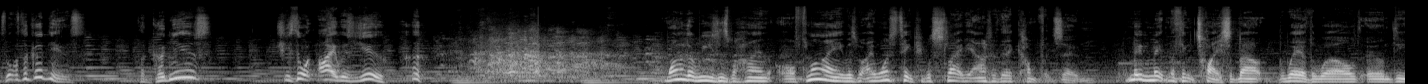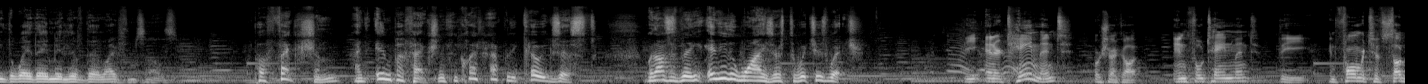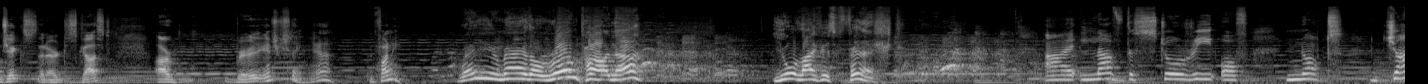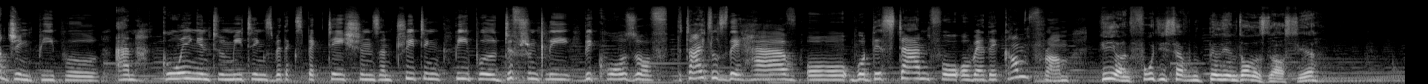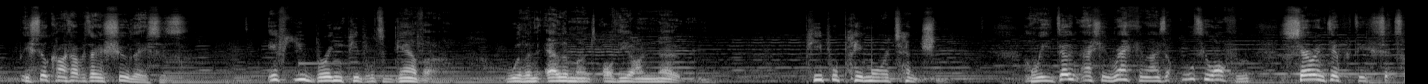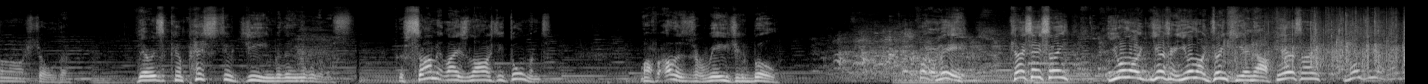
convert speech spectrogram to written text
So what was the good news? The good news? She thought I was you. One of the reasons behind offline was I want to take people slightly out of their comfort zone. Maybe make them think twice about the way of the world and indeed the way they may live their life themselves. Perfection and imperfection can quite happily coexist without us being any the wiser as to which is which. The entertainment, or should I call it infotainment, the informative subjects that are discussed are very interesting, yeah, and funny. When you marry the wrong partner, your life is finished. I love the story of not judging people and going into meetings with expectations and treating people differently because of the titles they have or what they stand for or where they come from. He earned $47 billion last year, but he still can't up his own shoelaces. If you bring people together with an element of the unknown, people pay more attention. And we don't actually recognize that all too often serendipity sits on our shoulder. There is a competitive gene within all of us. For some, it lies largely dormant, while for others, it's a raging bull. Not me. Can I say something? You're not, you're not drinking enough. You know something?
